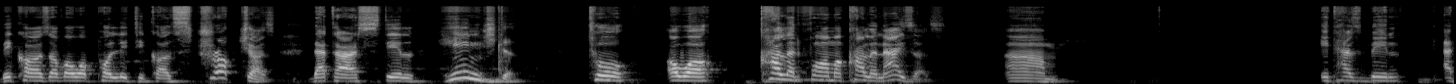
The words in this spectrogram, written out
because of our political structures that are still hinged to our colored former colonizers. Um, it has been a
